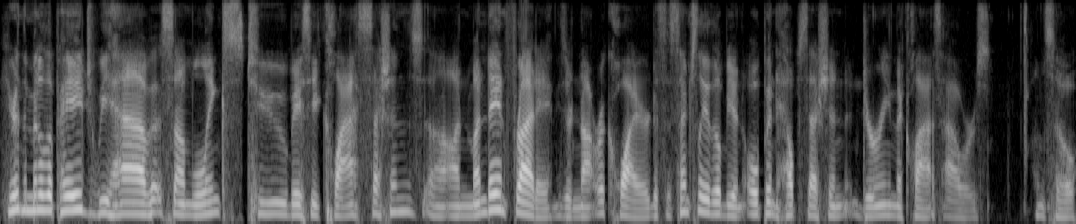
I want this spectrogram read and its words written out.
Here in the middle of the page, we have some links to basically class sessions uh, on Monday and Friday. These are not required. It's essentially there'll be an open help session during the class hours. And so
